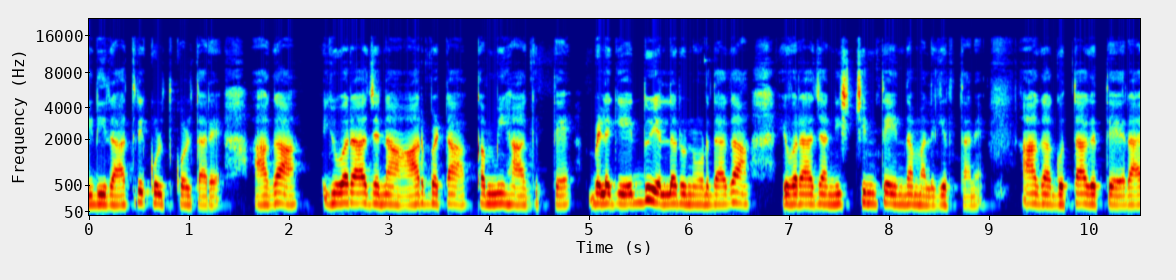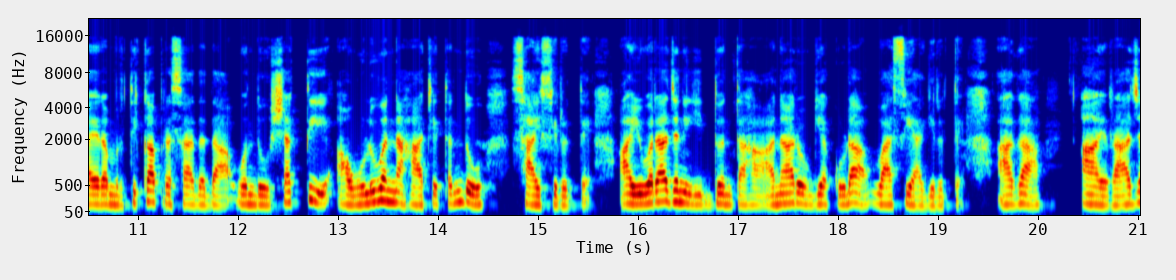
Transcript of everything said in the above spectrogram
ಇಡೀ ರಾತ್ರಿ ಕುಳಿತುಕೊಳ್ತಾರೆ. ಆಗ ಯುವರಾಜನ ಆರ್ಭಟ ಕಮ್ಮಿ ಆಗುತ್ತೆ. ಬೆಳಗ್ಗೆ ಎದ್ದು ಎಲ್ಲರೂ ನೋಡಿದಾಗ ಯುವರಾಜ ನಿಶ್ಚಿಂತೆಯಿಂದ ಮಲಗಿರ್ತಾನೆ. ಆಗ ಗೊತ್ತಾಗುತ್ತೆ ರಾಯರ ಮೃತಿಕಾ ಪ್ರಸಾದದ ಒಂದು ಶಕ್ತಿ ಆ ಉಳುವನ್ನು ಆಚೆ ತಂದು ಸಾಯಿಸಿರುತ್ತೆ. ಆ ಯುವರಾಜನಿಗೆ ಇದ್ದಂತಹ ಅನಾರೋಗ್ಯ ಕೂಡ ವಾಸಿಯಾಗಿರುತ್ತೆ. ಆಗ ಆ ರಾಜ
